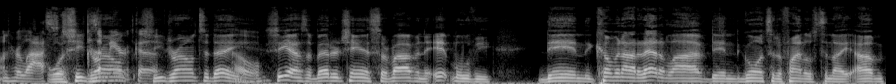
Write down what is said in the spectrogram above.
on her last? well, she drowned. America. She drowned today. Oh. She has a better chance surviving the It movie than coming out of that alive then going to the finals tonight. Um,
